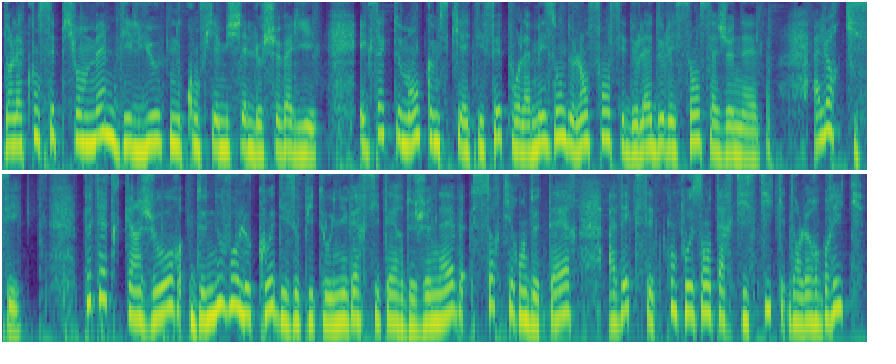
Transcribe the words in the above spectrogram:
dans la conception même des lieux, nous confiait Michel Le Chevalier, exactement comme ce qui a été fait pour la Maison de l'enfance et de l'adolescence à Genève. Alors qui sait? Peut-être qu'un jour, de nouveaux locaux des hôpitaux universitaires de Genève sortiront de terre avec cette composante artistique dans leurs briques.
